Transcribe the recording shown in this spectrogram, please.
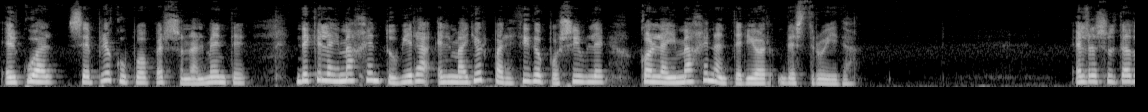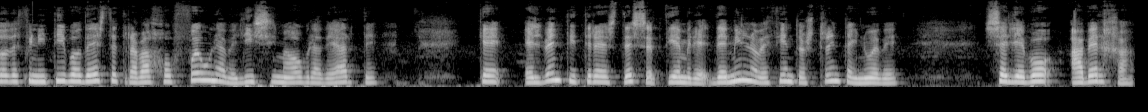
el cual se preocupó personalmente de que la imagen tuviera el mayor parecido posible con la imagen anterior destruida. El resultado definitivo de este trabajo fue una bellísima obra de arte que el 23 de septiembre de 1939 se llevó a Berja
